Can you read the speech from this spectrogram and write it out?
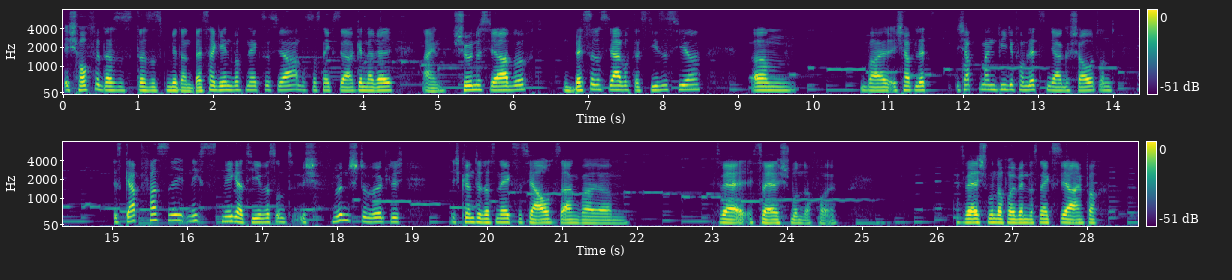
ich hoffe, dass es, dass es mir dann besser gehen wird nächstes Jahr, dass das nächste Jahr generell ein schönes Jahr wird, ein besseres Jahr wird als dieses hier, ähm, weil ich habe letzt, ich habe mein Video vom letzten Jahr geschaut und es gab fast nichts Negatives und ich wünschte wirklich, ich könnte das nächstes Jahr auch sagen, weil ähm, es wäre es wäre echt wundervoll. Es wäre echt wundervoll, wenn das nächste Jahr einfach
